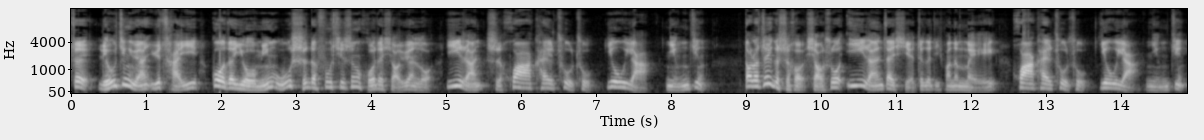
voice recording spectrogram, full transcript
这刘敬元与彩衣过着有名无实的夫妻生活的小院落，依然是花开处处，优雅宁静。到了这个时候，小说依然在写这个地方的美，花开处处，优雅宁静，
